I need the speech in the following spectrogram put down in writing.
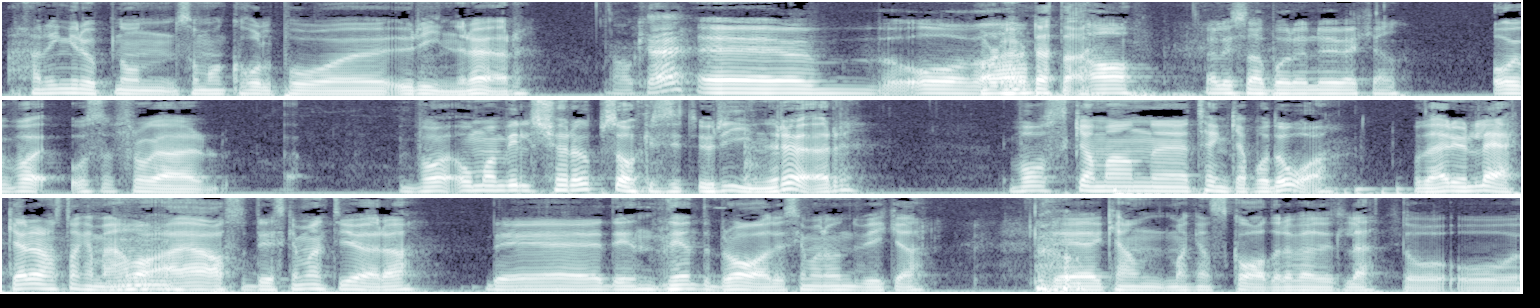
Han ringer upp någon som har koll på eh, urinrör. Okej. Eh, och, Har du ja, hört detta? Ja, jag lyssnade på det nu i veckan. Och, vad- och så frågar... Vad, om man vill köra upp saker i sitt urinrör, vad ska man eh, tänka på då? Och det här är ju en läkare han snackar med. Han Mm. bara, "Nej, alltså det ska man inte göra. Det, det, det är inte bra, det ska man undvika. Det kan, man kan skada det väldigt lätt och, och,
